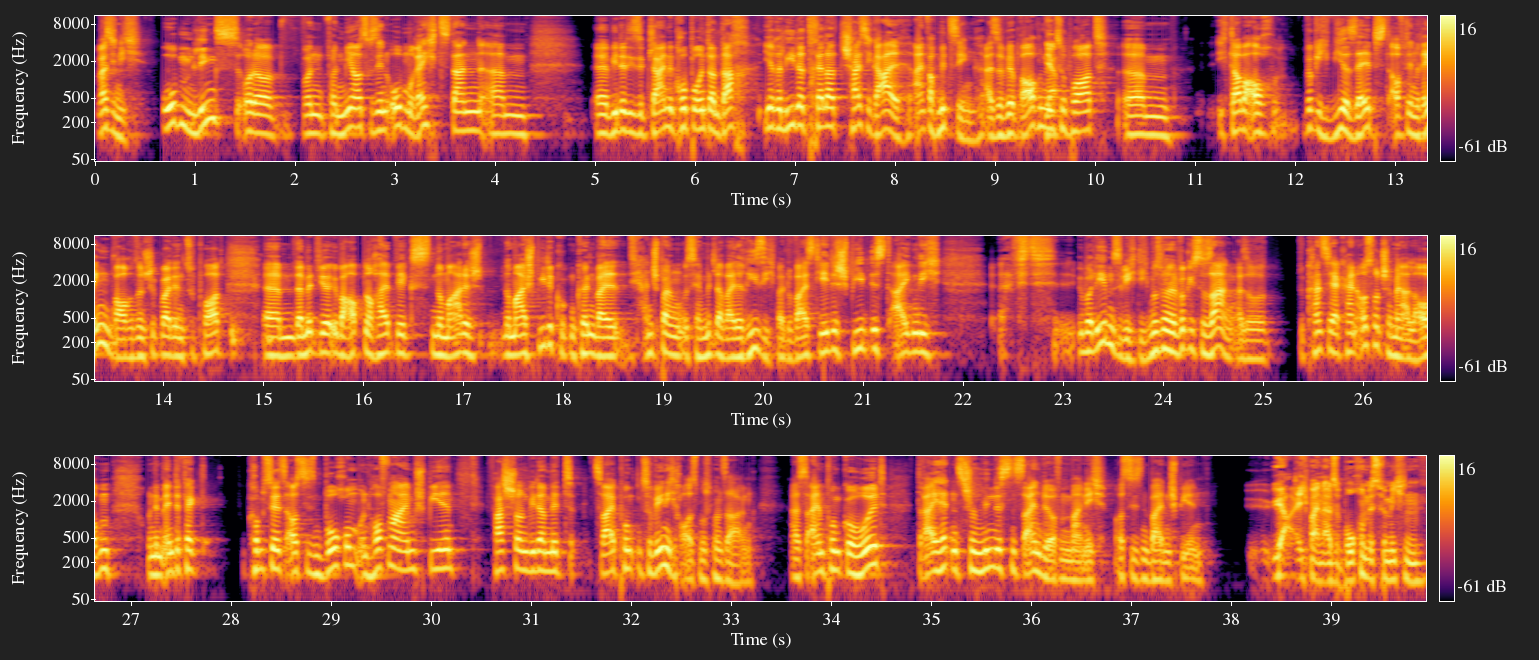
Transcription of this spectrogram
weiß ich nicht, oben links oder von, von mir aus gesehen oben rechts dann ähm, äh, wieder diese kleine Gruppe unterm Dach ihre Lieder trällert, scheißegal, einfach mitsingen. Also wir brauchen Ja. den Support. Ähm, ich glaube auch wirklich wir selbst auf den Rängen brauchen so ein Stück weit den Support, ähm, damit wir überhaupt noch halbwegs normale, normal Spiele gucken können, weil die Anspannung ist ja mittlerweile riesig, weil du weißt, jedes Spiel ist eigentlich äh, überlebenswichtig, muss man ja wirklich so sagen. Also du kannst dir ja keinen Ausrutscher mehr erlauben und im Endeffekt kommst du jetzt aus diesem Bochum- und Hoffenheim-Spiel fast schon wieder mit zwei Punkten zu wenig raus, muss man sagen. Hast einen Punkt geholt, drei hätten es schon mindestens sein dürfen, meine ich, aus diesen beiden Spielen. Ja, ich meine, also Bochum ist für mich ein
